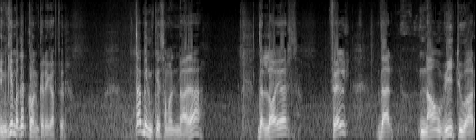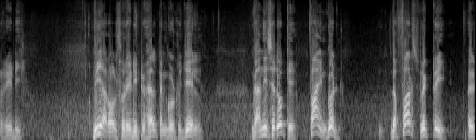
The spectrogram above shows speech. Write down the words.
इनकी मदद कौन करेगा फिर तब इनके समझ में आया the lawyers felt that now we too are ready. We are also ready to help and go to jail. Gandhi said, okay, fine, good. The first victory, uh,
